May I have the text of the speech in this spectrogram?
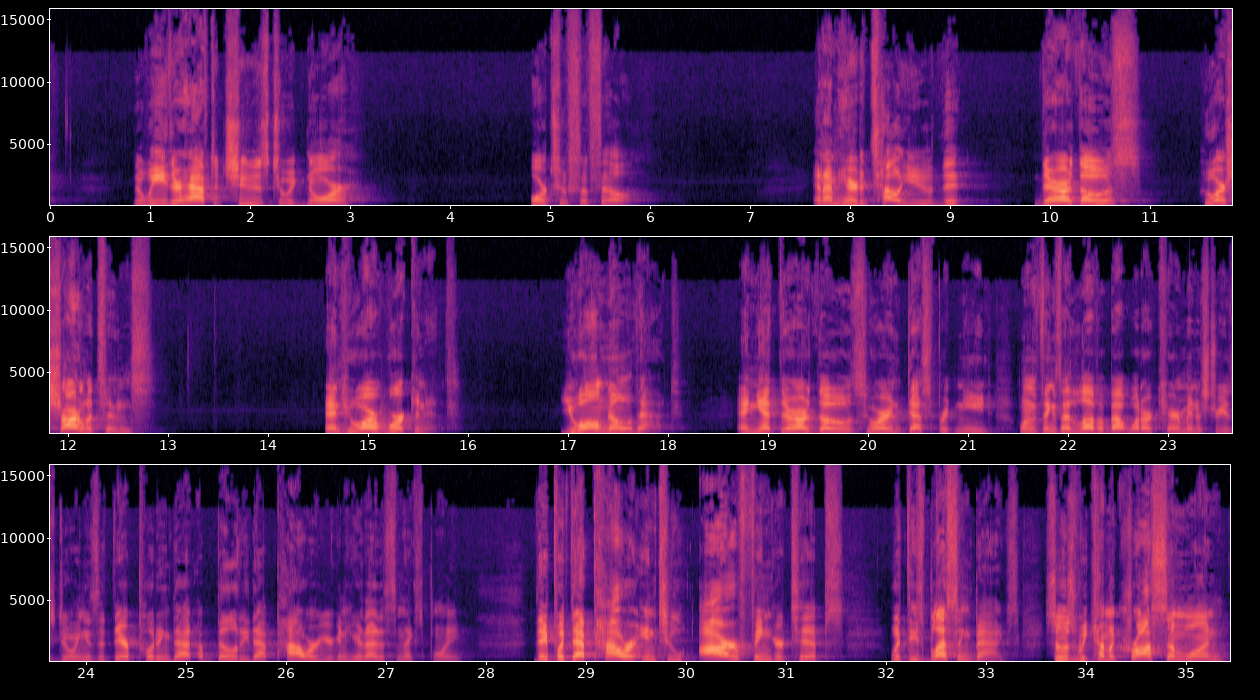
that we either have to choose to ignore or to fulfill. And I'm here to tell you that there are those who are charlatans and who are working it. You all know that. And yet there are those who are in desperate need. One of the things I love about what our care ministry is doing is that they're putting that ability, that power, you're going to hear that as the next point they put that power into our fingertips with these blessing bags. So as we come across someone,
